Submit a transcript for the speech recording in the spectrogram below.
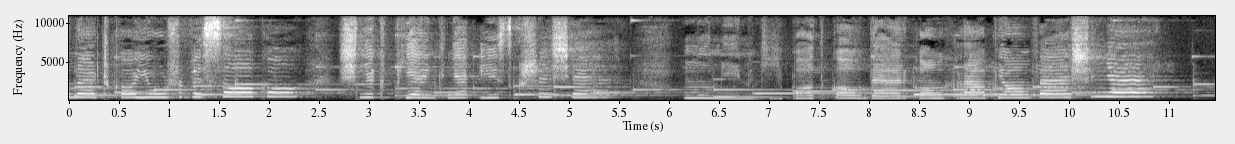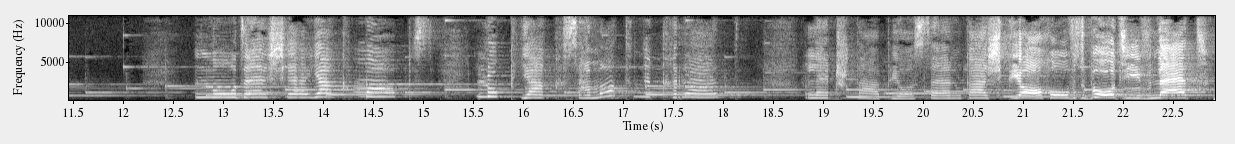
Słoneczko już wysoko, śnieg pięknie iskrzy się. Muminki pod kołderką chrapią we śnie. Nudzę się jak mops lub jak samotny kret, lecz ta piosenka śpiochu wzbudzi wnet.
